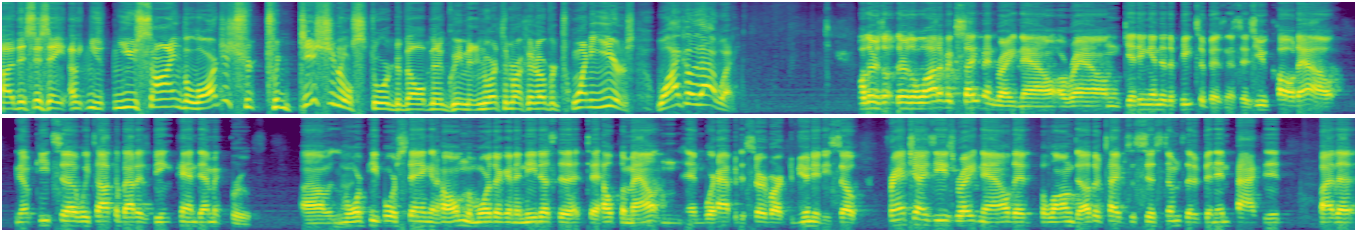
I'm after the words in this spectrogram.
Uh, this is a, a, you, you signed the largest tr- traditional store development agreement in North America in over 20 years. Why go that way? Well, there's a, there's a lot of excitement right now around getting into the pizza business. As you called out, you know, pizza we talk about as being pandemic proof. Uh, the more people are staying at home, the more they're going to need us to, to help them out, and, and we're happy to serve our community. So franchisees right now that belong to other types of systems that have been impacted by the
